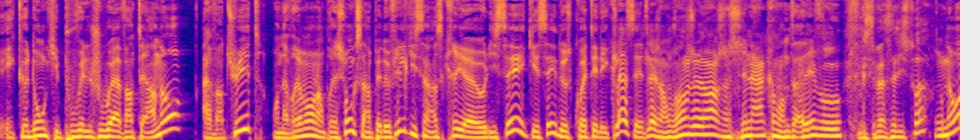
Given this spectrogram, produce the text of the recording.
Et que donc il pouvait le jouer à 21 ans, à 28, on a vraiment l'impression que c'est un pédophile qui s'est inscrit euh, au lycée et qui essaye de squatter les classes et être là genre bonjour, je suis là, comment allez-vous? Mais c'est pas ça l'histoire? Non,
